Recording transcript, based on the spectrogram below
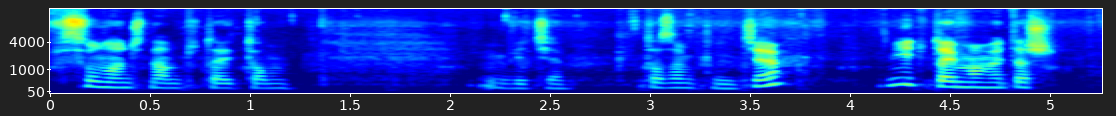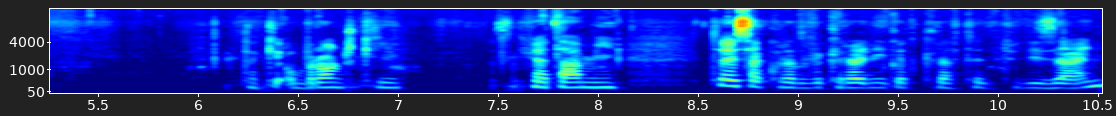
Wsunąć nam tutaj tą, wiecie, to zamknięcie. I tutaj mamy też takie obrączki kwiatami. To jest akurat wykrojnik od Crafted to Design.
